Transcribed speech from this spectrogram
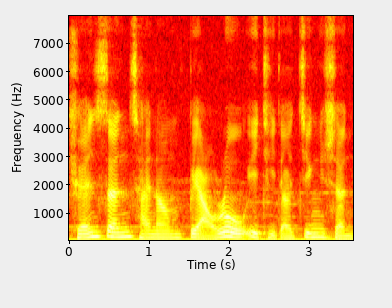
全身才能表露一体的精神。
